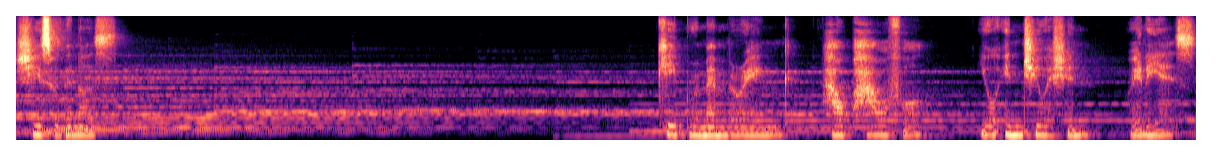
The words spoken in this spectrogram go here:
She's within us. Keep remembering how powerful your intuition really is.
